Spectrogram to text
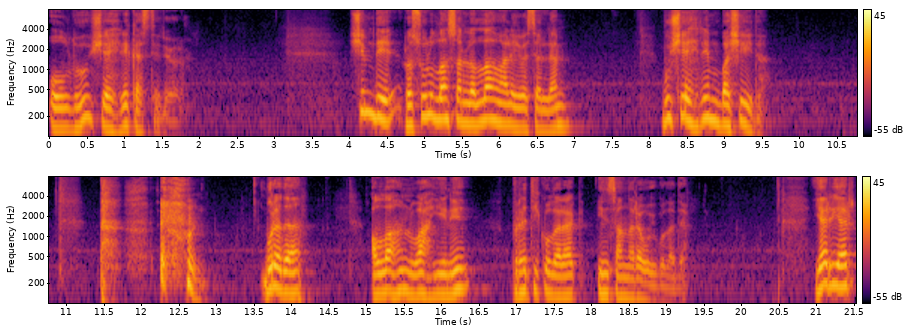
olduğu şehri kastediyorum. Şimdi Resulullah sallallahu aleyhi ve sellem bu şehrin başıydı. Burada Allah'ın vahyini pratik olarak insanlara uyguladı. Yer yer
